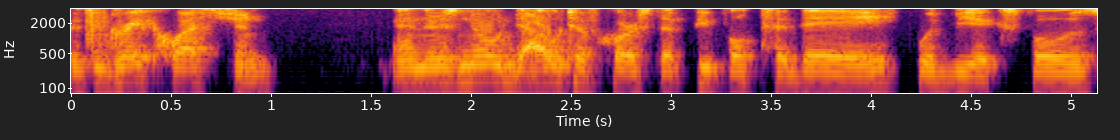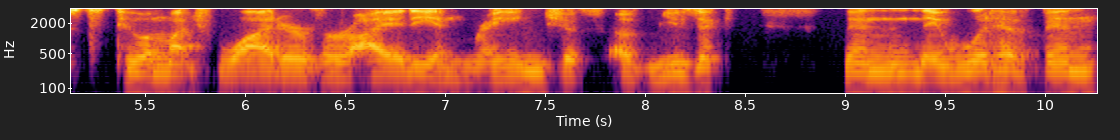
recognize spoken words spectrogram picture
it's a great question and there's no doubt, of course, that people today would be exposed to a much wider variety and range of, of music than they would have been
